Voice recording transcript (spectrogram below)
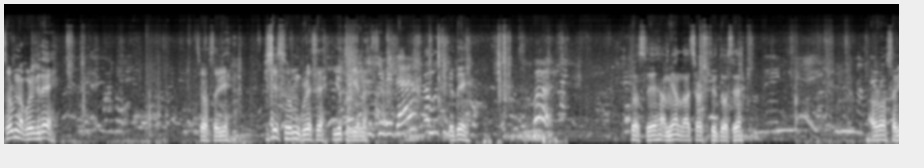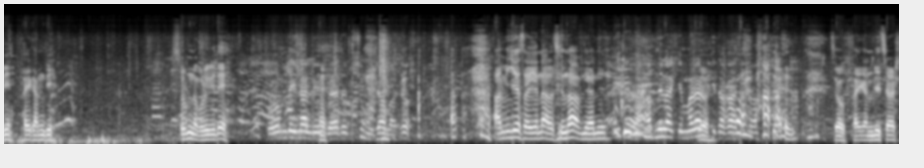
চৰম নকৰিবি দেই চ চাবি পিছে চৰম কৰি আছে ইউ থৈ না দেই এইটো আছে আমি ইয়াৰ লাষ্ট চাৰ্জটো এইটো আছে আৰু চাবি ফাই কান্দি চৰম নকৰিবি দেই গরম দিন না লিয়ে যায় তো কিছু মজা বাজো আমি যে চাই না আলছি না আপনি আনি আপনি লা ক্যামেরা কি টাকা চ ফাই কান্দি চার্জ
